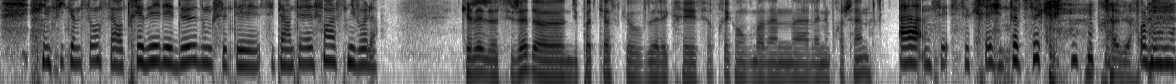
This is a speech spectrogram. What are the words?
et puis comme ça, on s'est entraînés les deux, donc c'était intéressant à ce niveau-là. Quel est le sujet du podcast que vous allez créer sur Fréquence Banane euh, l'année prochaine? Ah, c'est secret, top secret. Très bien. pour le moment.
